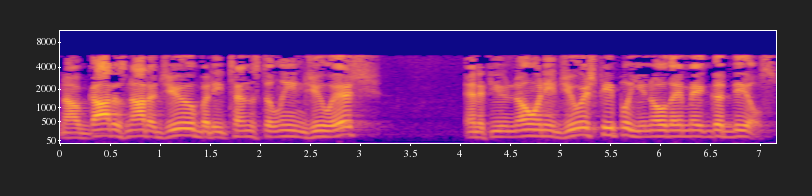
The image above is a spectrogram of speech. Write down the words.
Now, God is not a Jew, but he tends to lean Jewish. And if you know any Jewish people, you know they make good deals.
